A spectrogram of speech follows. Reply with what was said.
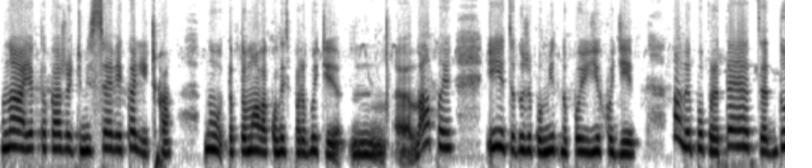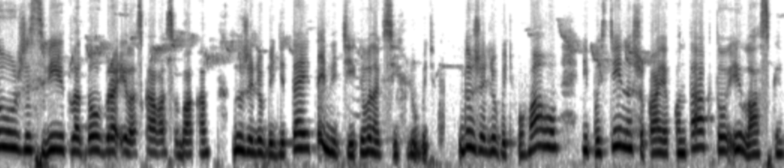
Вона, як то кажуть, місцеві калічка. Ну, тобто мала колись перебиті е, лапи, і це дуже помітно по її ході. Але попри те, це дуже світла, добра і ласкава собака. Дуже любить дітей, та й не тільки, вона всіх любить. Дуже любить увагу і постійно шукає контакту і ласки.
